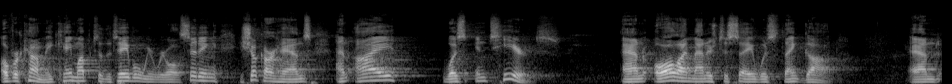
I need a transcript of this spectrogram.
overcome. He came up to the table, we were all sitting, he shook our hands, and I was in tears. And all I managed to say was, thank God, and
